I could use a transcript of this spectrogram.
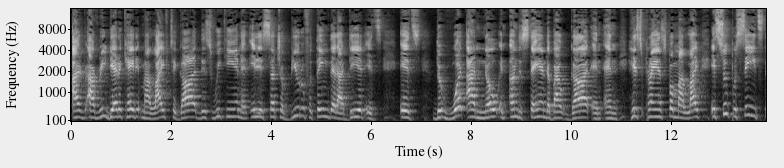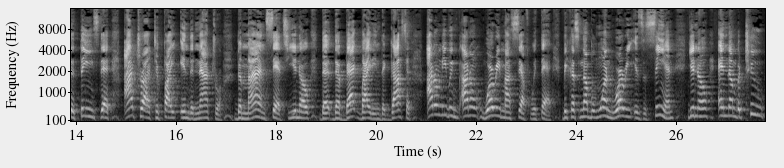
I, I rededicated my life to God this weekend, and it is such a beautiful thing that I did. It's it's the what I know and understand about God and and His plans for my life. It supersedes the things that I tried to fight in the natural, the mindsets, you know, the the backbiting, the gossip. I don't even I don't worry myself with that because number one, worry is a sin, you know, and number two,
